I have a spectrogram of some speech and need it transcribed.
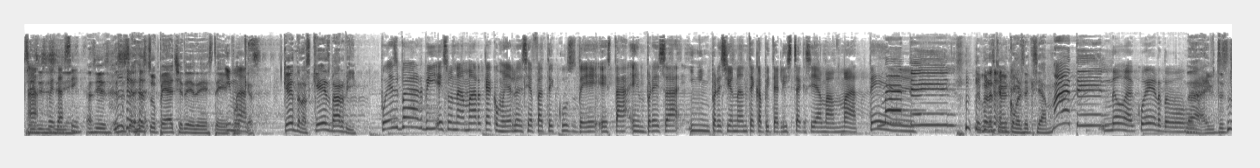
Sí, ah, sí, sí, pues sí, así. sí. Así es. Ese es, ese es tu PHD de este Y más. podcast. Cuéntanos, ¿qué es Barbie? Pues Barbie es una marca, como ya lo decía Fatecus, de esta empresa impresionante capitalista que se llama Mattel. ¿Te acuerdas que había un comercial que se llama Maten? No me acuerdo. Ay, entonces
